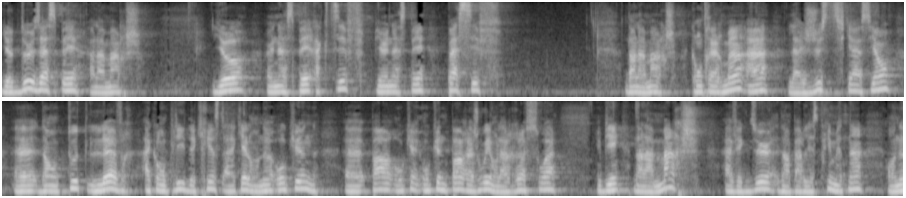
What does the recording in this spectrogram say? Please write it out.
y, a deux aspects à la marche. Il y a un aspect actif, puis un aspect passif dans la marche. Contrairement à la justification, euh, donc toute l'œuvre accomplie de Christ à laquelle on n'a aucune euh, aucune part à jouer, on la reçoit. Eh bien, dans la marche avec Dieu, dans, par l'Esprit, maintenant, on a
